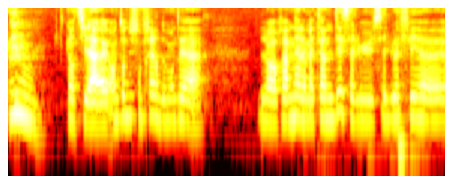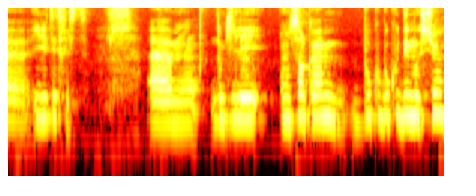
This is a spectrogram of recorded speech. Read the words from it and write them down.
quand il a entendu son frère demander à, le ramener à la maternité, ça lui, ça lui a fait. Euh, il était triste. Euh, donc il est, on sent quand même beaucoup, beaucoup d'émotions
